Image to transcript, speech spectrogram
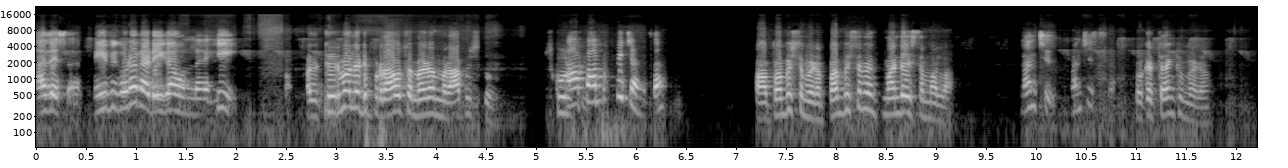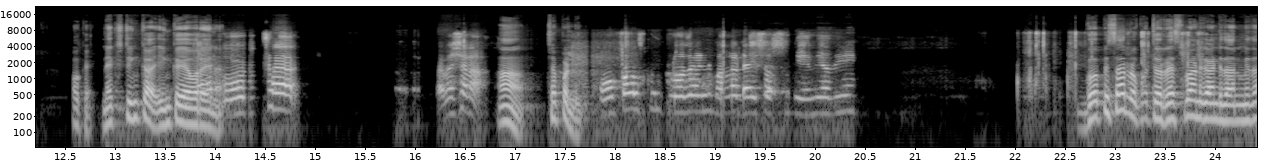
అదే సార్ మీవి కూడా రెడీగా ఉన్నాయి. అది తిరుమల రెడ్డి ఇప్పుడు రావచ్చా మేడం మరి స్కూల్ ఆ, పంపించండి సార్. పంపిస్తాం మేడం. పంపిస్తే మేము మండే ఇస్తాం మళ్ళా. మంచిది మంచిది సార్. Okay thank you madam. Okay next ఇంకా ఇంకా ఎవరైనా? చెప్పండి. ఓపెన్ స్కూల్ క్లోజ్ అయింది మళ్ళీ డైస్ వస్తుంది ఏంది అది? గోపి సార్ కొంచెం రెస్పాండ్ కాండి దాని మీద.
